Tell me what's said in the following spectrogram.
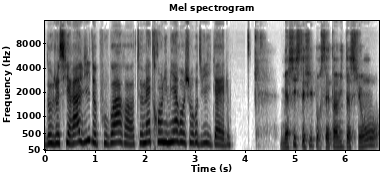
Donc, je suis ravie de pouvoir euh, te mettre en lumière aujourd'hui, Gaël. Merci Stéphie pour cette invitation.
